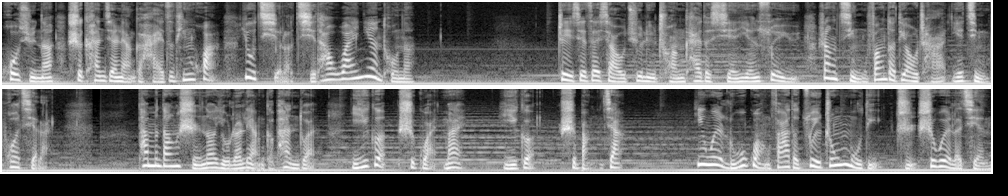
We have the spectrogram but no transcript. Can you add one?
或许呢是看见两个孩子听话，又起了其他歪念头呢？这些在小区里传开的闲言碎语，让警方的调查也紧迫起来。他们当时呢有了两个判断，一个是拐卖，一个是绑架，因为卢广发的最终目的只是为了钱。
